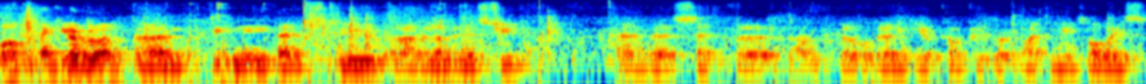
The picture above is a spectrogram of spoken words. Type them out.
Well, thank you everyone, and particularly thanks to uh, the London Institute and the Centre for um, Global Learning here at Coventry for inviting me. It's always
